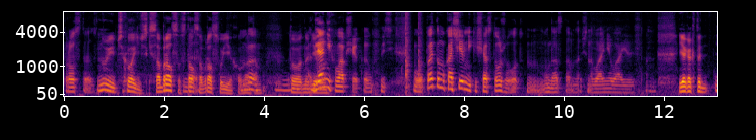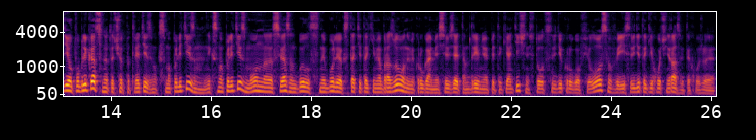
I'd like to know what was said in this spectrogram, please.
просто... Ну и психологически собрался, встал, да. собрался, уехал. Да. Да, там, то одно Для них вообще. Как бы, вот. Поэтому кочевники сейчас тоже вот у нас там значит, на войне воюет. Я как-то делал публикацию на этот счет патриотизм и космополитизм. И космополитизм, он э, связан был с наиболее, кстати, такими образованными кругами. Если взять там древнюю, опять-таки, античность, то вот среди кругов философов и среди таких очень развитых уже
